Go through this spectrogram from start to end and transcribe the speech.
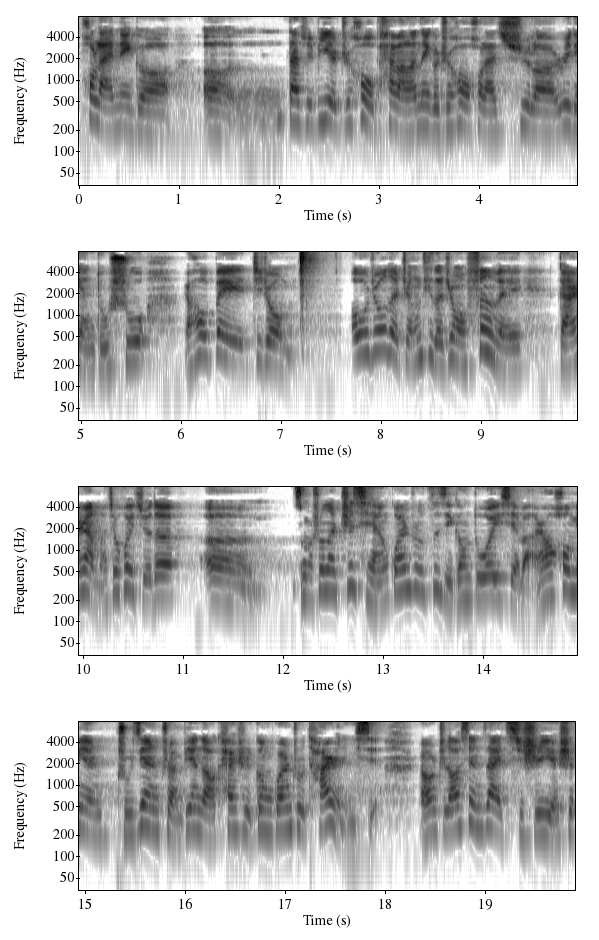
后来那个呃大学毕业之后拍完了那个之后，后来去了瑞典读书，然后被这种欧洲的整体的这种氛围感染嘛，就会觉得呃。怎么说呢？之前关注自己更多一些吧，然后后面逐渐转变到开始更关注他人一些，然后直到现在，其实也是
